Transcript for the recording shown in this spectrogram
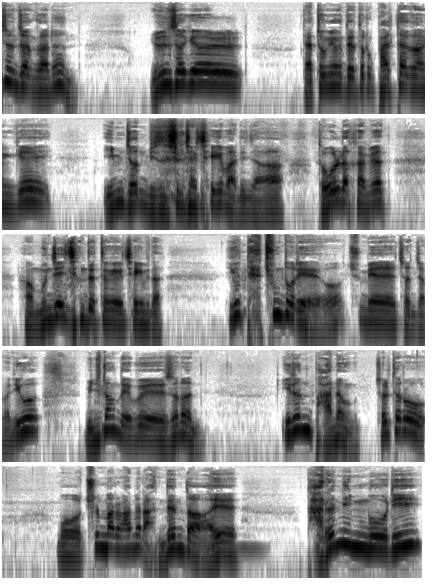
전 장관은 윤석열 대통령 되도록 발탁한 게 임 전 비서실장 책임 아니냐. 더 올라가면 어, 문재인 전 대통령의 책임이다. 이건 대충돌이에요. 추미애 전 장관. 이거 민주당 내부에서는 이런 반응 절대로 뭐 출마를 하면 안 된다. 아예 다른 인물이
